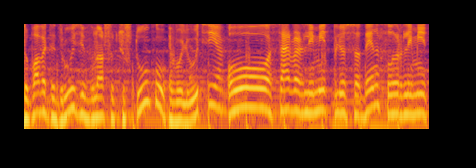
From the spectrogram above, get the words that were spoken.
додати друзів в нашу цю штуку. Еволюція. О, сервер ліміт плюс один, флор ліміт.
